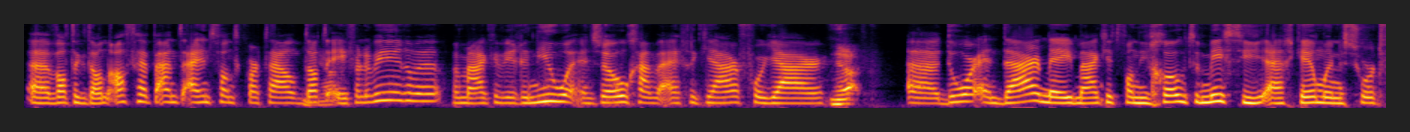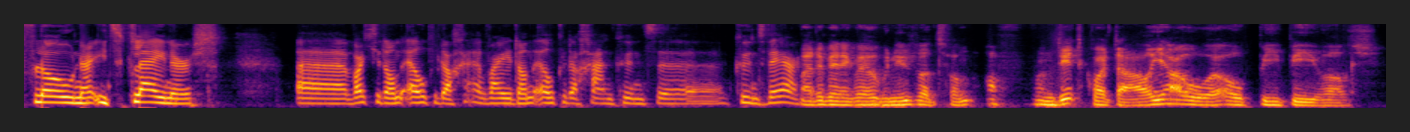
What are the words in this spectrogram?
eh, wat ik dan af heb aan het eind van het kwartaal. Dat evalueren we. We maken weer een nieuwe. En zo gaan we eigenlijk jaar voor jaar Ja. eh, door. En daarmee maak je het van die grote missie eigenlijk helemaal in een soort flow naar iets kleiners. Eh, wat je dan elke dag, en waar je dan elke dag aan kunt, eh, kunt werken. Maar dan ben ik wel heel benieuwd wat van, af, van dit kwartaal jouw eh, OPP was.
